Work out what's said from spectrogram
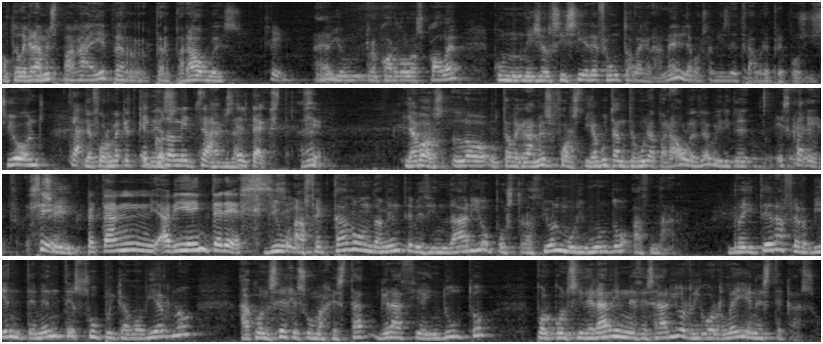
el telegrama es pagava per, per paraules. Sí. Eh? Jo recordo a l'escola que un exercici era fer un telegrama, eh? llavors havies de treure preposicions, Clar, de forma que et quedés... economitzar Exacte. el text, sí. Llavors, lo, el telegrama és fort, hi ha 81 paraules, eh? vull dir que... És caret. Sí, Sí. per tant, hi havia interès. Diu, Sí. afectado hondamente vecindario, postración Murimundo Aznar. Reitera fervientemente súplica gobierno, aconseje su majestad gracia e indulto por considerar innecesario rigor ley en este caso,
